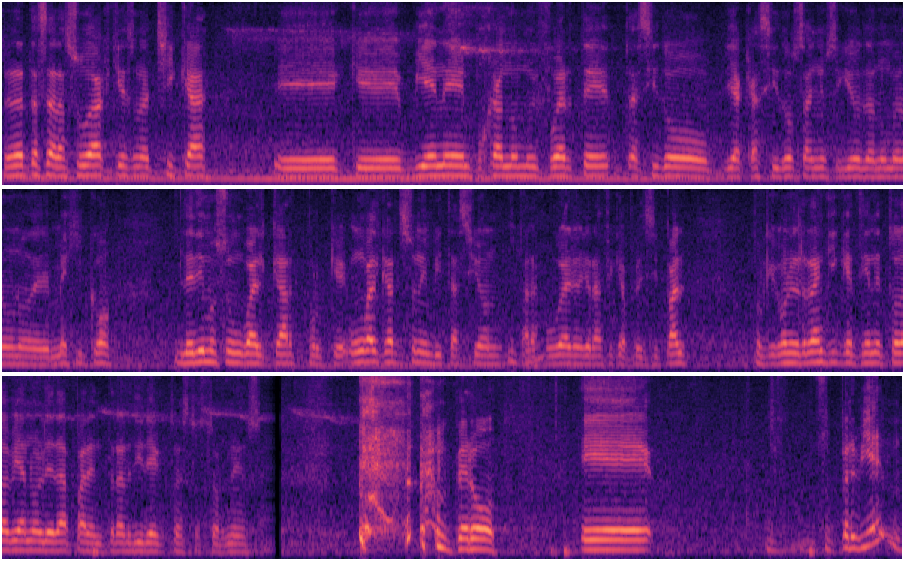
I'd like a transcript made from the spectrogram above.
Renata Zarazúa, que es una chica eh, que viene empujando muy fuerte, ha sido ya casi dos años seguidos la número uno de México. Le dimos un wild card porque un wild card es una invitación para jugar en el gráfica principal, porque con el ranking que tiene todavía no le da para entrar directo a estos torneos. Pero eh, súper bien,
